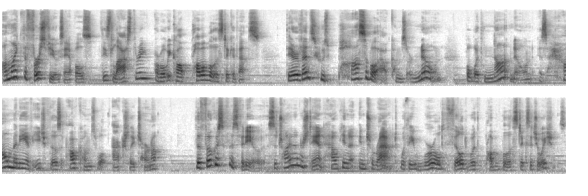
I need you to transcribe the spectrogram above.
Unlike the first few examples, these last three are what we call probabilistic events. They are events whose possible outcomes are known, but what's not known is how many of each of those outcomes will actually turn up. The focus of this video is to try and understand how we can interact with a world filled with probabilistic situations.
